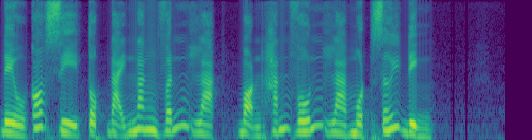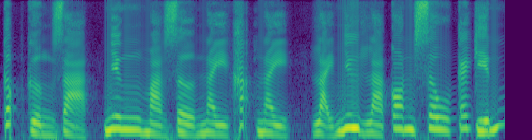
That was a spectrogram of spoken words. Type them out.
đều có gì tộc đại năng vẫn lạc, bọn hắn vốn là một giới đỉnh. Cấp cường giả, nhưng mà giờ này khắc này, lại như là con sâu cái kiến.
